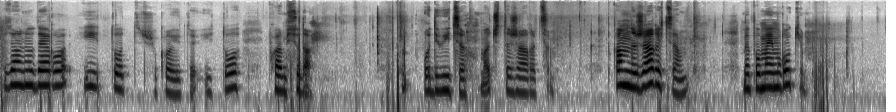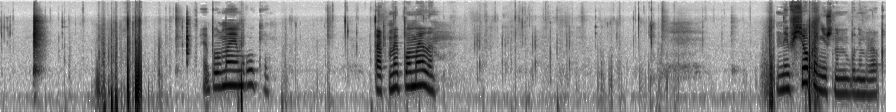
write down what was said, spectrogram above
спеціальне дерево. І тут шукаєте, і то пхаємо сюди. О, дивіться, бачите, жариться. Поки воно жариться, ми помиємо руки. Ми помиємо руки. Так, ми помили. Не все, звісно, ми будемо жарити.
